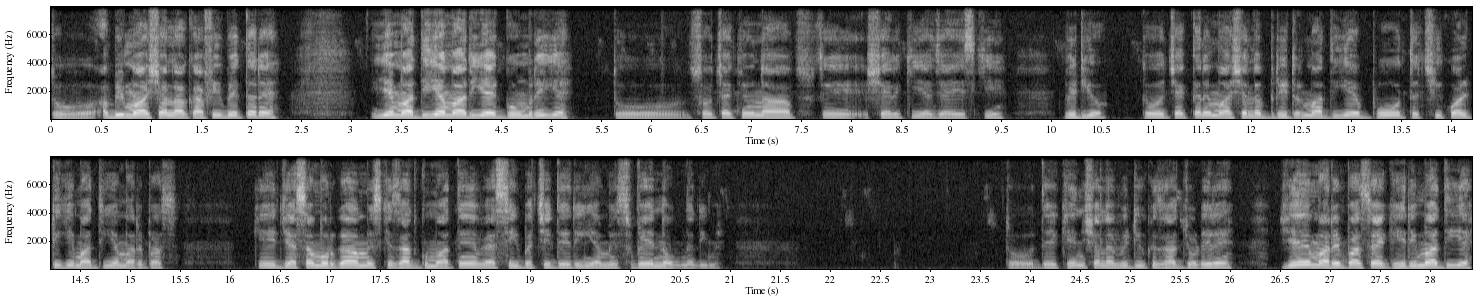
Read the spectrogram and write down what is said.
तो अभी माशाल्लाह काफ़ी बेहतर है। ये मादी हमारी है घूम रही है। तो सोचा क्यों ना आपसे शेयर किया जाए इसकी वीडियो तो चेक करें, माशाल्लाह ब्रीडर मादी है। बहुत अच्छी क्वालिटी की मादी है हमारे पास। कि जैसा मुर्गा हम इसके साथ घुमाते हैं, वैसे ही बच्चे दे रही है हमें नोक नदी में। तो देखें, इंशाल्लाह वीडियो के साथ जुड़े रहें। ये हमारे पास एक हीरी मादी है,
